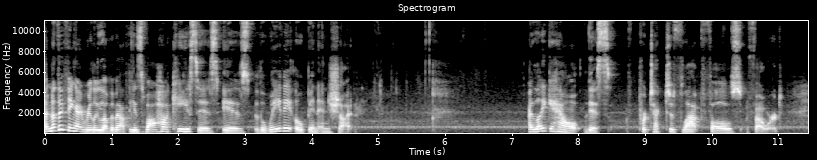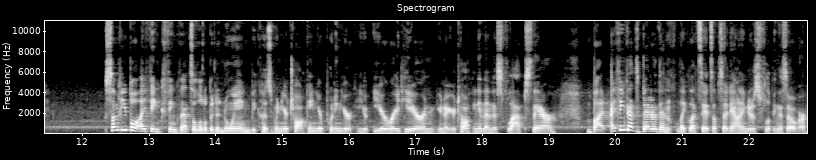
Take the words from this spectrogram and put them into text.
Another thing I really love about these Vaja cases is the way they open and shut. I like how this protective flap falls forward some people I think think that's a little bit annoying because when you're talking you're putting your, your ear right here and you know you're talking and then this flaps there. But I think that's better than like let's say it's upside down and you're just flipping this over.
